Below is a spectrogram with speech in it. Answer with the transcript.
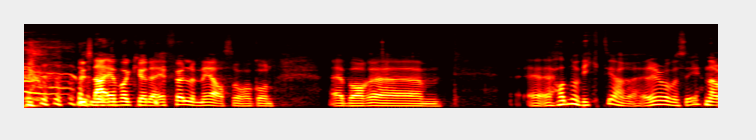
Nei, jeg bare kødder. Jeg følger med, altså, Håkon. Jeg bare Jeg hadde noe viktigere. Er det lov å si? Nei,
